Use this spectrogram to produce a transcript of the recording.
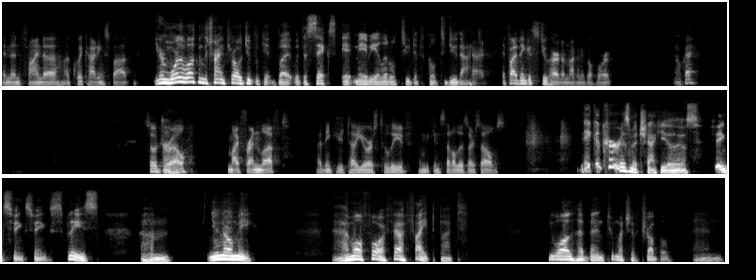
and then find a, a quick hiding spot. You're more than welcome to try and throw a duplicate, but with the six, it may be a little too difficult to do that. All right. If I think it's too hard, I'm not gonna go for it. Okay. So Jarell, my friend left. I think you should tell yours to leave, and we can settle this ourselves. Make a charisma check, Helios. Sphinx, Sphinx, Sphinx, please. Um, you know me. I'm all for a fair fight, but you all have been too much of trouble, and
